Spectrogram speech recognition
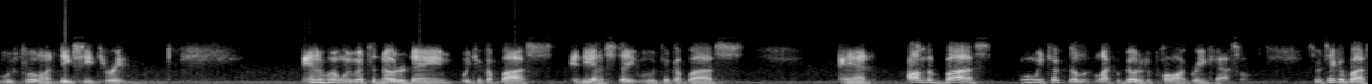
we flew on a DC three. And when we went to Notre Dame, we took a bus. Indiana State, we took a bus. And on the bus, when we took the, like we go to DePauw at Greencastle, so we take a bus.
